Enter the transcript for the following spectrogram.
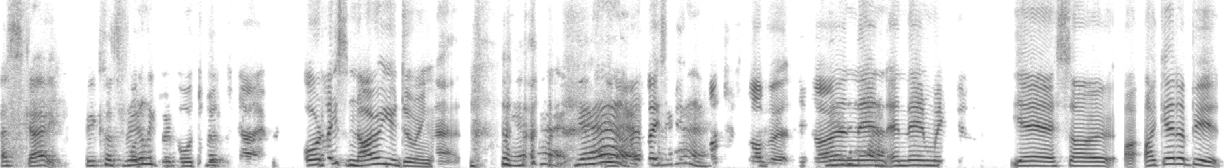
Escape. Because really, or, to escape. or at least know you're doing that. yeah, yeah, at least be yeah. of it, you know, and then and then we, yeah. So I, I get a bit,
